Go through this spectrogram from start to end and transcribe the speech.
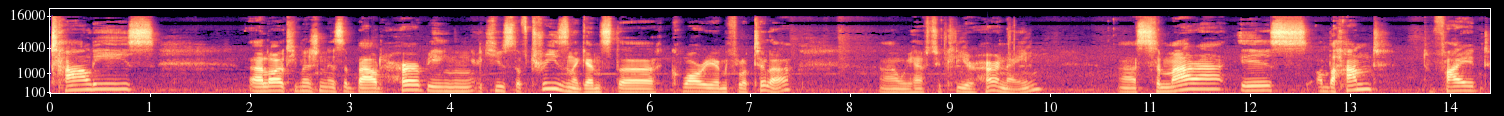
Tali's uh, loyalty mission is about her being accused of treason against the Quarian flotilla. Uh, we have to clear her name. Uh, Samara is on the hunt to fight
